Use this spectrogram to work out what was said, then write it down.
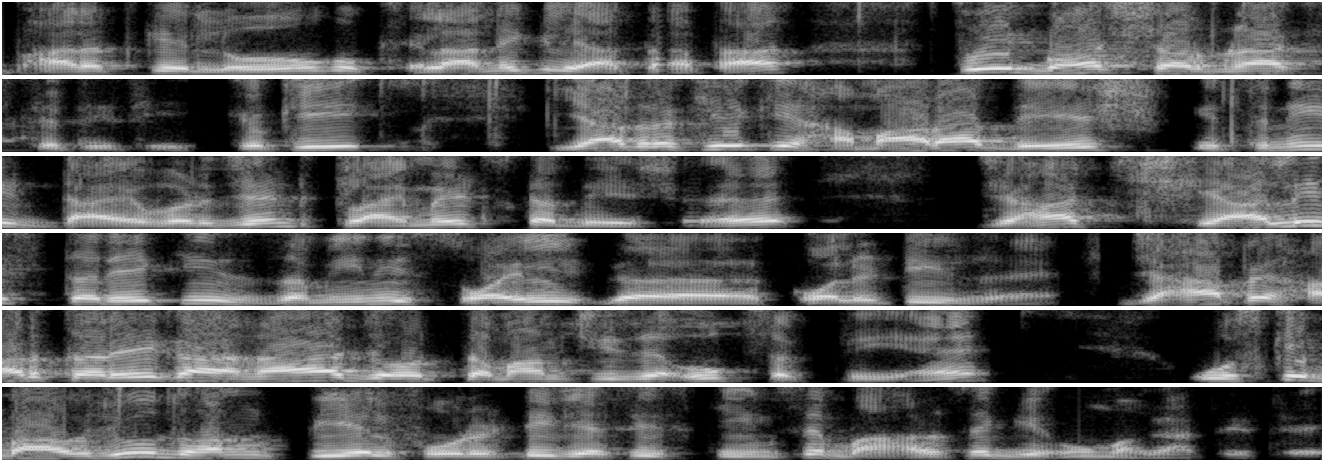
भारत के लोगों को खिलाने के लिए आता था तो एक बहुत शर्मनाक स्थिति थी। क्योंकि याद रखिए कि हमारा देश इतनी डाइवर्जेंट क्लाइमेट्स का देश है, जहाँ 46 तरह की जमीनी सॉइल क्वालिटीज हैं, जहाँ पे हर तरह का अनाज और तमाम चीज़ें उग सकती हैं। उसके बावजूद हम पीएल फोर जैसी स्कीम से बाहर से गेहूँ मंगाते थे।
